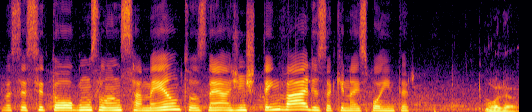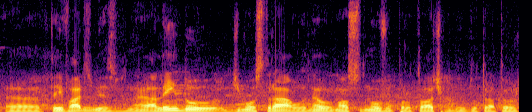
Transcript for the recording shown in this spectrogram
Você citou alguns lançamentos, né? A gente tem vários aqui na Expo Inter. Olha, uh, tem vários mesmo. Né? Além do, de mostrar o, né, o nosso novo protótipo do, do trator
